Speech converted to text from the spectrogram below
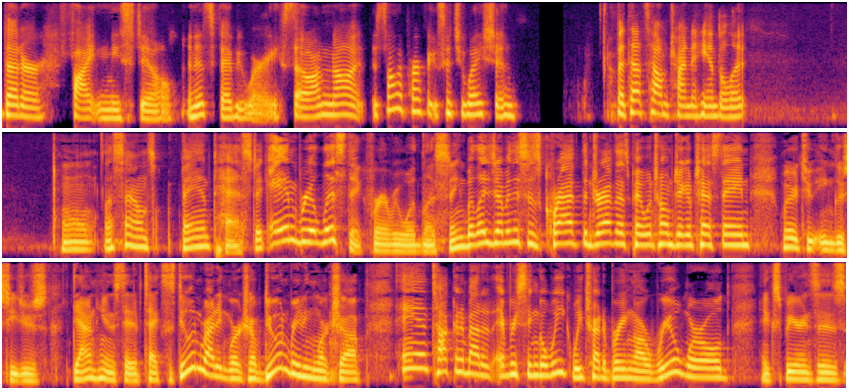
that are fighting me still and it's february so i'm not it's not a perfect situation but that's how i'm trying to handle it Well, that sounds fantastic and realistic for everyone listening. But, ladies and gentlemen, this is Craft and Draft. That's Witch Home, Jacob Chastain. We're two English teachers down here in the state of Texas doing writing workshop, doing reading workshop, and talking about it every single week. We try to bring our real world experiences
